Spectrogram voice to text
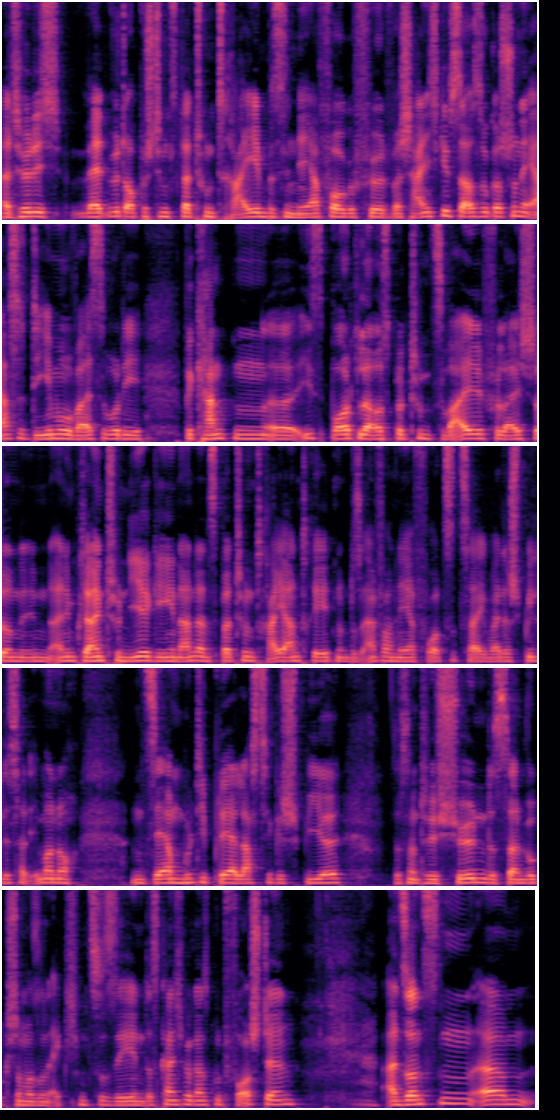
Natürlich wird, auch bestimmt Splatoon 3 ein bisschen näher vorgeführt. Wahrscheinlich gibt es da auch sogar schon eine erste Demo, weißt du, wo die bekannten äh, E-Sportler aus Splatoon 2 vielleicht schon in einem kleinen Turnier gegeneinander in Splatoon 3 antreten, um das einfach näher vorzuzeigen, weil das Spiel ist halt immer noch ein sehr Multiplayer-lastiges Spiel. Das ist natürlich schön, das dann wirklich nochmal so ein Action zu sehen. Das kann ich mir ganz gut vorstellen. Ansonsten ähm,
